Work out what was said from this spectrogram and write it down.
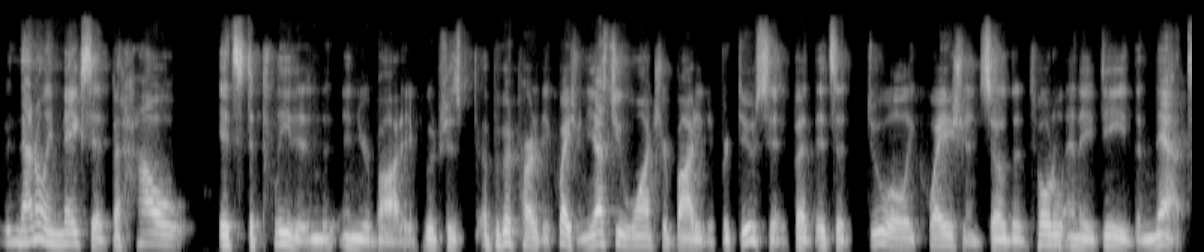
not only makes it, but how it's depleted in, in your body, which is a good part of the equation. Yes, you want your body to produce it, but it's a dual equation. So the total NAD, the net,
